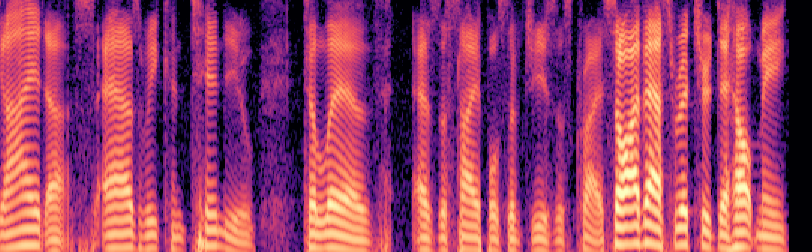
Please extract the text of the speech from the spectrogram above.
guide us as we continue to live as disciples of Jesus Christ. So I've asked Richard to help me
